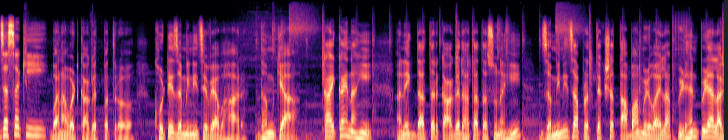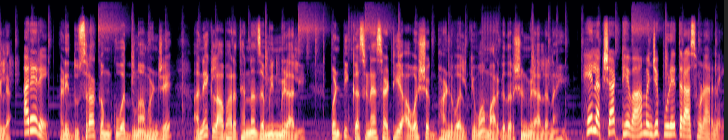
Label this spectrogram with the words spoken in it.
जसं की? बनावट कागदपत्र खोटे जमिनीचे व्यवहार धमक्या काय काय नाही. अनेकदा तर कागद हातात असूनही जमिनीचा प्रत्यक्ष ताबा मिळवायला पिढ्यानपिढ्या लागल्या. अरे रे! आणि दुसरा कमकुवत दुना म्हणजे अनेक लाभार्थ्यांना जमीन मिळाली. पण ती कसण्यासाठी आवश्यक भांडवल किंवा मार्गदर्शन मिळालं नाही. हे लक्षात ठेवा म्हणजे पुढे त्रास होणार नाही.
